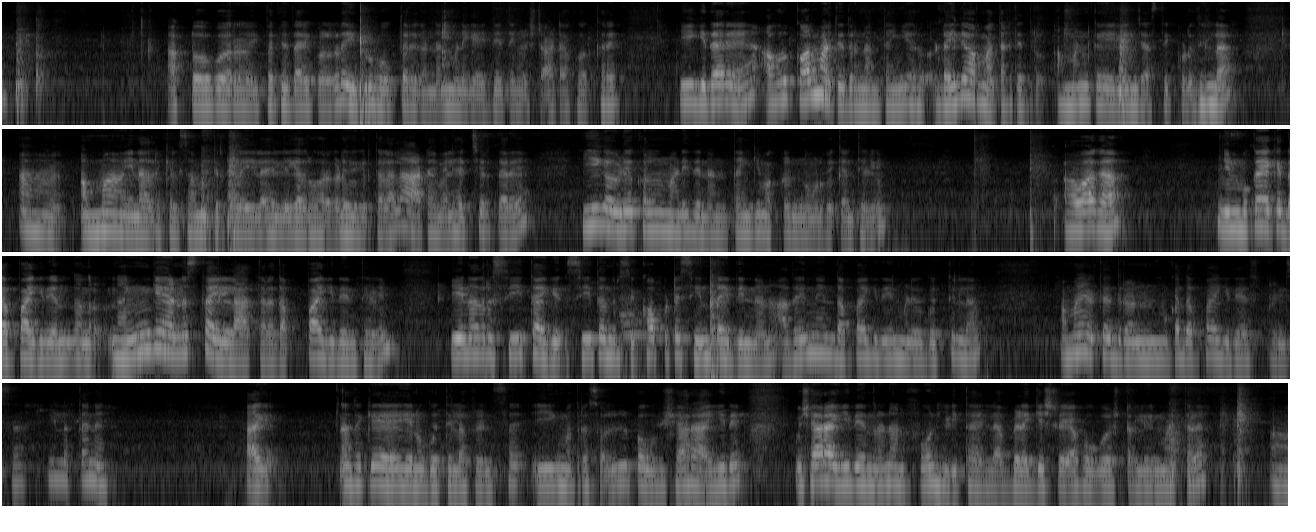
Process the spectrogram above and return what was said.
ಅಕ್ಟೋಬರ್ ಇಪ್ಪತ್ತನೇ ತಾರೀಕು ಒಳಗಡೆ ಇಬ್ಬರು ಹೋಗ್ತಾರೆ ಗಂಡನ ಮನೆಗೆ. ಐದನೇ ತಿಂಗಳು ಸ್ಟಾರ್ಟ್ ಆಗಿ ಹೋಗ್ತಾರೆ ಈಗಿದ್ದಾರೆ. ಅವರು ಕಾಲ್ ಮಾಡ್ತಿದ್ರು ನನ್ನ ತಂಗಿಯರು. ಡೈಲಿ ಅವ್ರು ಮಾತಾಡ್ತಿದ್ರು. ಅಮ್ಮನ ಕೈಯಲ್ಲಿ ಜಾಸ್ತಿ ಕೊಡೋದಿಲ್ಲ. ಅಮ್ಮ ಏನಾದರೂ ಕೆಲಸ ಮಾಡ್ತಿರ್ತಾಳೆ ಇಲ್ಲ ಎಲ್ಲಿಗಾದರೂ ಹೊರಗಡೆ ಹೋಗಿರ್ತಾಳಲ್ಲ, ಆ ಟೈಮಲ್ಲಿ ಹಚ್ಚಿರ್ತಾರೆ. ಈಗ ವಿಡಿಯೋ ಕಾಲ್ ಮಾಡಿದ್ದೆ ನನ್ನ ತಂಗಿ ಮಕ್ಕಳನ್ನ ನೋಡ್ಬೇಕಂತೇಳಿ. ಆವಾಗ ನಿನ್ನ ಮುಖ ಯಾಕೆ ದಪ್ಪ ಆಗಿದೆ ಅಂತಂದರು ನನಗೆ ಅನ್ನಿಸ್ತಾ ಇಲ್ಲ ಆ ಥರ ದಪ್ಪ ಆಗಿದೆ ಅಂಥೇಳಿ ಏನಾದರೂ ಶೀತ ಆಗಿ ಶೀತ ಅಂದ್ರೆ ಸಿಕ್ಕಾಪಟ್ಟೆ ಸೀನ್ತಾ ಇದ್ದೀನಿ ನಾನು, ಅದರಿಂದ ನೀನು ದಪ್ಪ ಆಗಿದೆ ಏನು ಮಾಡಿದ್ರು ಗೊತ್ತಿಲ್ಲ. ಅಮ್ಮ ಹೇಳ್ತಾ ಇದ್ರು, ನನ್ನ ಮುಖ ದಪ್ಪ ಆಗಿದೆ ಫ್ರೆಂಡ್ಸ ಇಲ್ಲ ತಾನೆ. ಹಾಗೆ. ಅದಕ್ಕೆ ಏನೂ ಗೊತ್ತಿಲ್ಲ ಫ್ರೆಂಡ್ಸ್ ಈಗ ಮಾತ್ರ ಸ್ವಲ್ಪ ಹುಷಾರಾಗಿದೆ. ಹುಷಾರಾಗಿದೆ ಅಂದ್ರೆ ನಾನು ಫೋನ್ ಹಿಡಿತಾ ಇಲ್ಲ. ಬೆಳಗ್ಗೆ ಶ್ರೇಯ ಹೋಗುವಷ್ಟರಲ್ಲಿ ಏನು ಮಾಡ್ತಾಳೆ?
